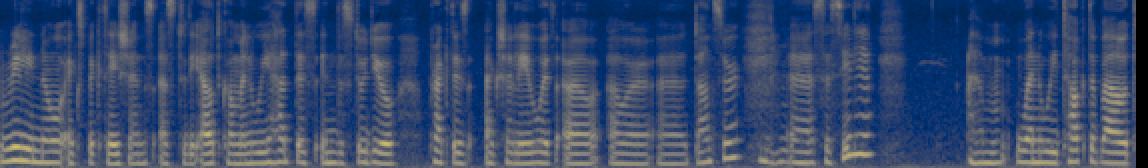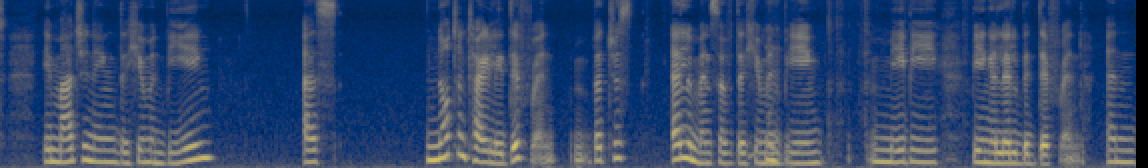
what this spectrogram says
really no expectations as to the outcome and we had this in the studio practice actually with our, our uh, dancer Mhm. uh, Cecilia um, when we talked about imagining the human being as not entirely different, but just elements of the human Mm. being maybe being a little bit different. And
